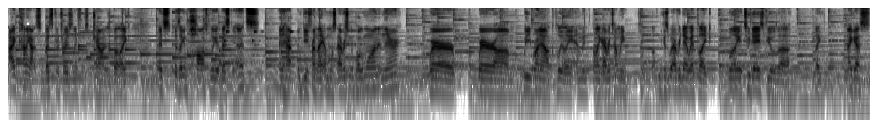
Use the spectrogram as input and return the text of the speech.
I kind of got some biscuits recently from some challenges, but like it's it's like impossible to get biscuits and, have, and befriend like almost every single Pokemon in there, where where um, we run out completely, and we like every time we because every day we have to like we only get two days to be able to like I guess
